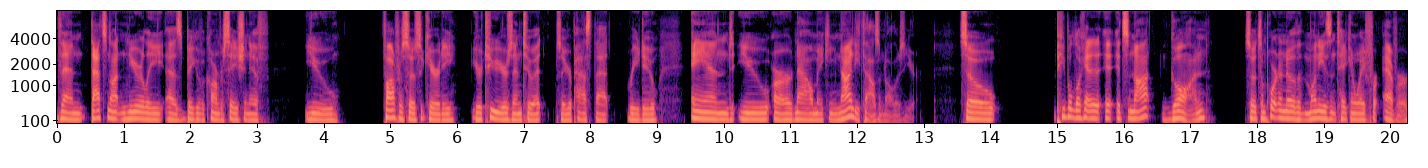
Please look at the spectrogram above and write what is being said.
then that's not nearly as big of a conversation if you file for Social Security, you're two years into it, so you're past that redo, and you are now making $90,000 a year. So people look at it, it's not gone. So it's important to know that money isn't taken away forever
